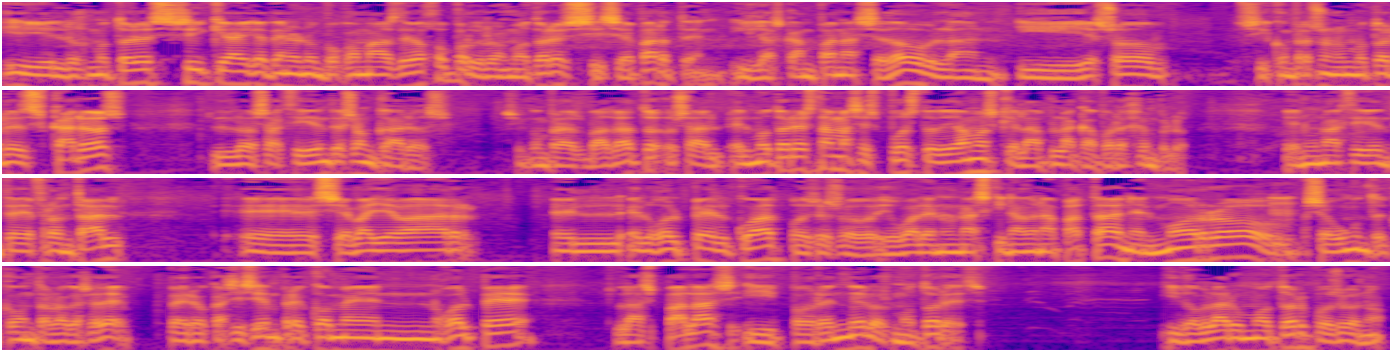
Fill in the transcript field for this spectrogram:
y los motores sí que hay que tener un poco más de ojo porque los motores sí se parten y las campanas se doblan y eso si compras unos motores caros los accidentes son caros. Si compras barato, o sea, el motor está más expuesto, digamos, que la placa, por ejemplo. En un accidente de frontal eh, se va a llevar el, el golpe del quad, pues eso, igual en una esquina de una pata, en el morro, Mm. según te- contra lo que se dé. Pero casi siempre comen golpe las palas y por ende los motores y doblar un motor, pues bueno,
